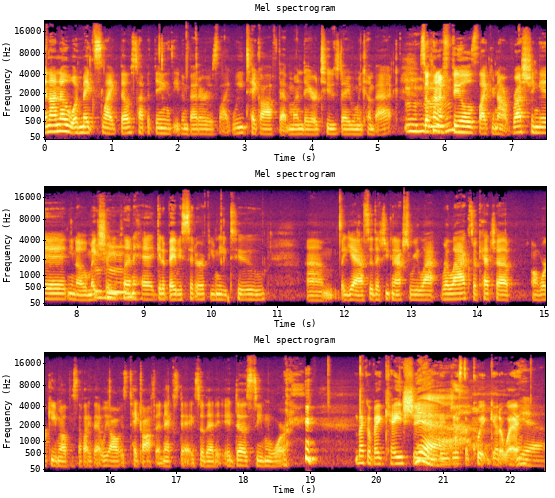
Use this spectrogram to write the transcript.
And I know what makes like those type of things even better is like we take off that Monday or Tuesday when we come back. So it kind Mm-hmm. of feels like you're not rushing it, you know, make sure you plan ahead, get a babysitter if you need to. Um, but yeah, so that you can actually relax, relax or catch up on work emails and stuff like that. We always take off the next day so that it, it does seem more like a vacation Yeah. than just a quick getaway. Yeah.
